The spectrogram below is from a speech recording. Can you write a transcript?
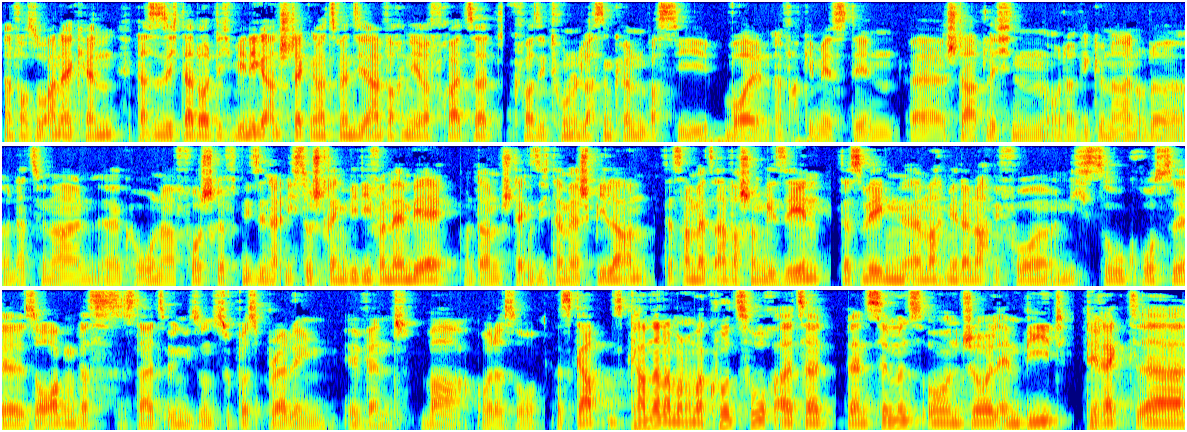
einfach so anerkennen, dass sie sich da deutlich weniger anstecken, als wenn sie einfach in ihrer Freizeit quasi tun und lassen können, was sie wollen. Einfach gemäß den äh, staatlichen oder regionalen oder nationalen äh, Corona-Vorschriften. Die sind halt nicht so streng wie die von der NBA. Und dann stecken sich da mehr Spieler an. Das haben wir jetzt einfach schon gesehen. Deswegen äh, machen wir da nach wie vor nicht so große Sorgen, dass es da jetzt irgendwie so ein Super-Spreading-Event war oder so. Es gab, es kam dann aber nochmal kurz hoch, als halt Ben Simmons und Joel Embiid direkt äh,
